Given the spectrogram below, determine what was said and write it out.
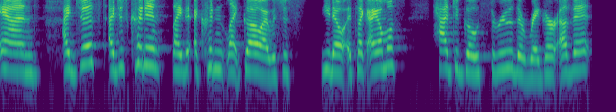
and I just I just couldn't like I couldn't let go. I was just you know it's like I almost had to go through the rigor of it.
